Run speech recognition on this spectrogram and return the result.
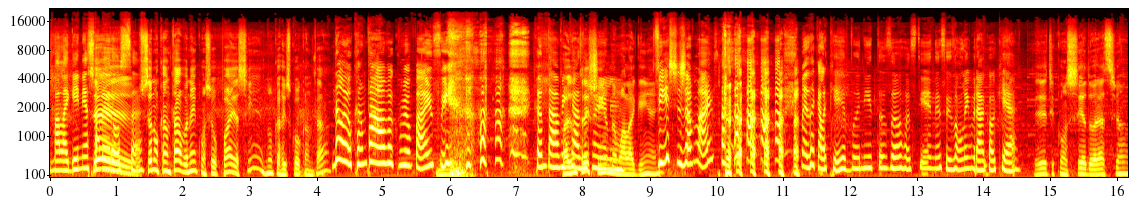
Malaguinha Salerosa. Você não cantava nem com seu pai assim? Nunca arriscou cantar? Não, eu cantava com meu pai, sim. cantava Faz em um casa com trechinho ele. da Malaguinha aí. Vixe, jamais. Mas aquela que bonitos ojos tiene, vocês vão lembrar qual que é. Eu te concedo oração.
